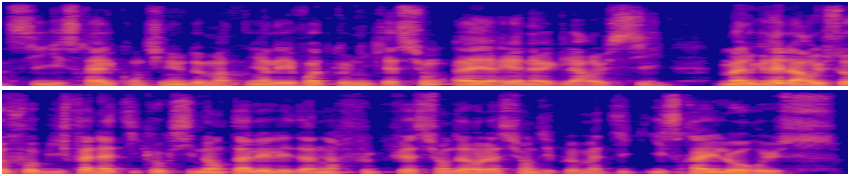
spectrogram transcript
Ainsi, Israël continue de maintenir les voies de communication aériennes avec la Russie, malgré la russophobie fanatique occidentale et les dernières fluctuations des relations diplomatiques israélo-russes.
